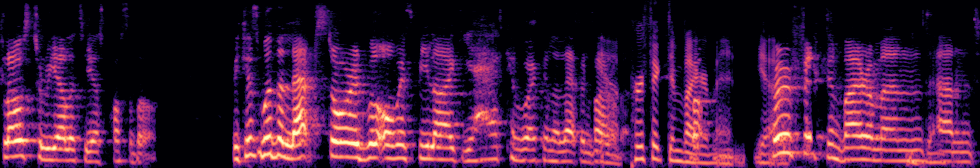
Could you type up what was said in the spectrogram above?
close to reality as possible. Because with a lab store it will always be like yeah it can work in a lab environment. yeah, perfect environment but yeah. perfect environment mm-hmm. and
